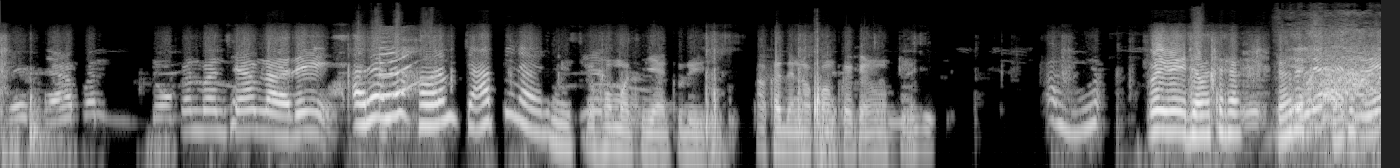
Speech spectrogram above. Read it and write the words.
અરે ત્યાં પણ છે એમ લારી અરે હરમ ચા પીને આખા દિનનો કામ કરી wait, ઓય રહેવા દે.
